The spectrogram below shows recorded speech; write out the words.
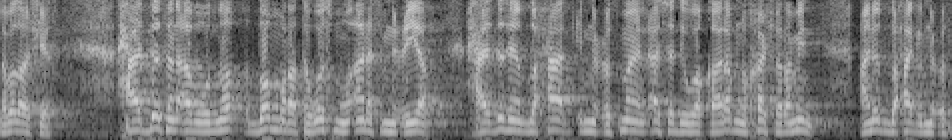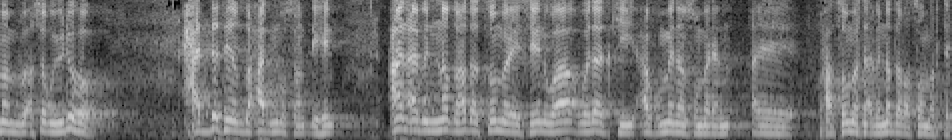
labadaas sheekh xadaثna abu ضmرة واسmه أنس بن عiyaad xadaثnي الضحاaq بن cثmaan الأسدي وqاala بن khشhرmin can الضحاaq بن cثmaan bu asagu yidhiho xadaثnي الضحاaq muusan dhihin can abinadr haddaad soo marayseen waa wadaadkii cafumidaan soo mareen waxaad soo marteen abinadr aad soo martay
